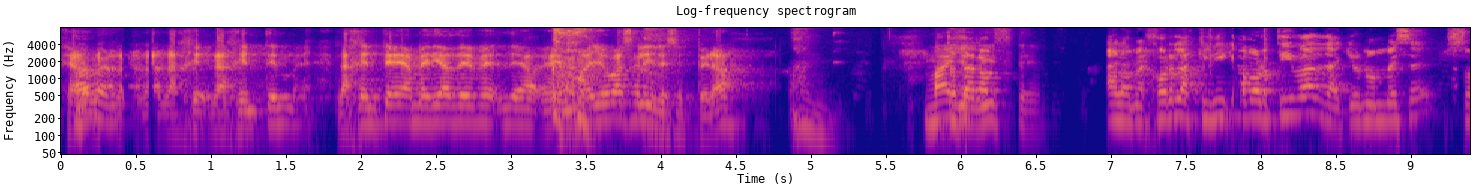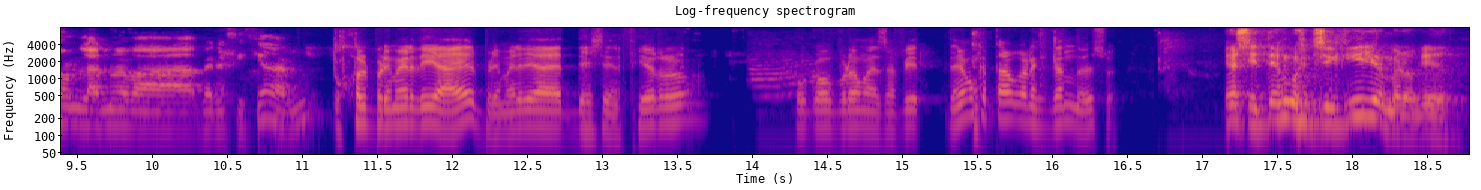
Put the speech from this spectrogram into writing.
Claro, la, la- la ge- la gente, la gente a mediados de, de- en mayo va a salir desesperada. Mayo Entonces, dice. A lo mejor las clínicas abortivas de aquí a unos meses son las nuevas beneficiadas, ¿no? Ojo el primer día, ¿eh? El primer día de desencierro. Poco broma de esa fiesta. Tenemos que estar organizando eso. Yo si tengo un chiquillo me lo quedo.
